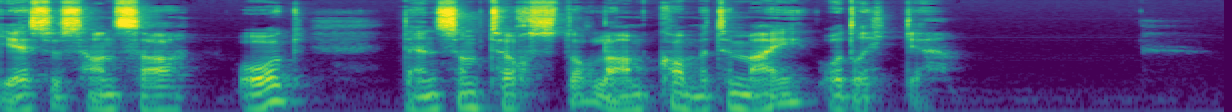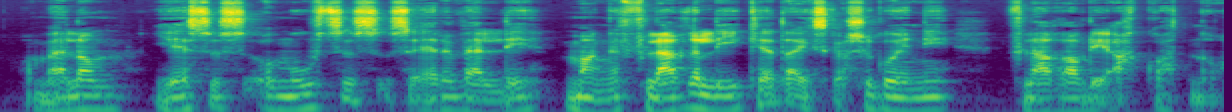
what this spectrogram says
Jesus han sa òg, Den som tørster, la ham komme til meg og drikke. Og mellom Jesus og Moses så er det veldig mange flere likheter. Jeg skal ikke gå inn i flere av de akkurat nå.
